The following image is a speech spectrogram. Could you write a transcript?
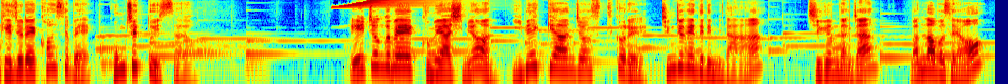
계절의 컨셉에 공책도 있어요. 일정 금액 구매하시면 200개 한정 스티커를 증정해드립니다. 지금 당장 만나보세요.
